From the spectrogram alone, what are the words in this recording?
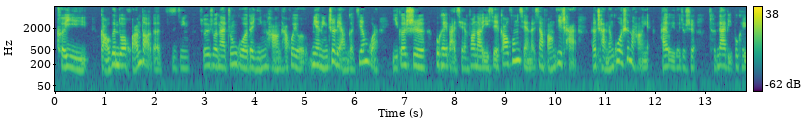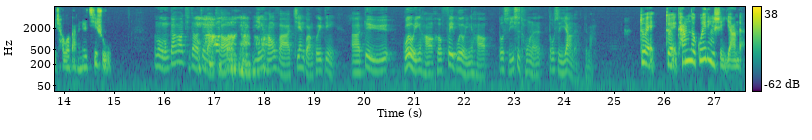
可以。搞更多环保的资金，所以说呢，中国的银行它会有面临这两个监管，一个是不可以把钱放到一些高风险的，像房地产还有产能过剩的行业，还有一个就是存贷比不可以超过百分之七十五。那么我们刚刚提到的这两条银行法监管规定啊，对于国有银行和非国有银行都是一视同仁，都是一样的，对吗？对对，他们的规定是一样的，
